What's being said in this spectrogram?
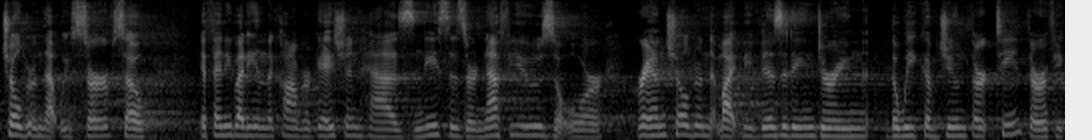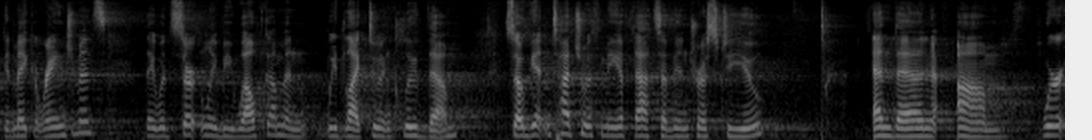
children that we serve. So if anybody in the congregation has nieces or nephews or grandchildren that might be visiting during the week of June 13th, or if you can make arrangements, they would certainly be welcome and we'd like to include them. So get in touch with me if that's of interest to you. And then um, we're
